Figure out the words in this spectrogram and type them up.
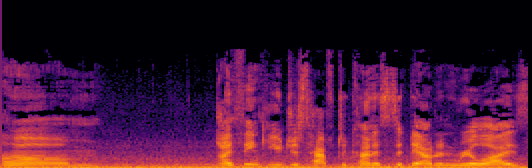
Um, I think you just have to kind of sit down and realize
